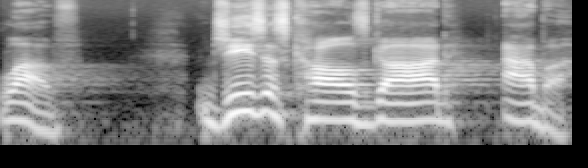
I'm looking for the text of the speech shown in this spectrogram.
love. Jesus calls God Abba,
